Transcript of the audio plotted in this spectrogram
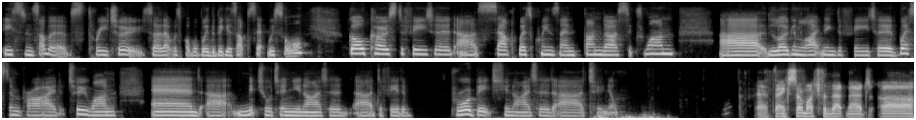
Eastern Suburbs 3 2. So that was probably the biggest upset we saw. Gold Coast defeated uh, Southwest Queensland Thunder 6 1. Uh, Logan Lightning defeated Western Pride 2 1. And uh, Mitchelton United uh, defeated Broadbeach United uh, 2 0. Yeah, thanks so much for that, Maj. Uh,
